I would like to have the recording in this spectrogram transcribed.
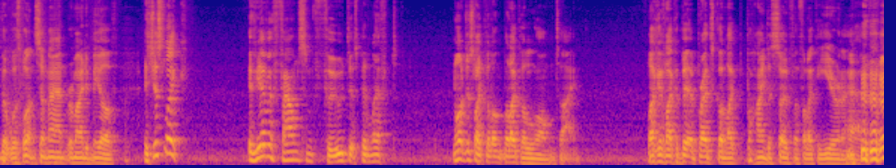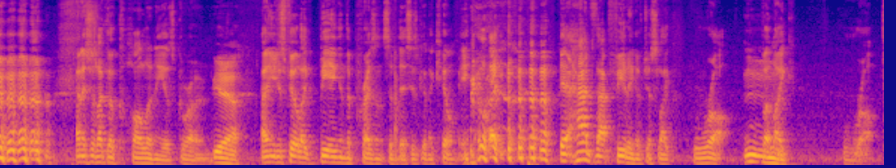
that was once a man reminded me of is just like have you ever found some food that's been left not just like a long but like a long time. Like if like a bit of bread's gone like behind a sofa for like a year and a half. and it's just like a colony has grown. Yeah. And you just feel like being in the presence of this is gonna kill me. like it had that feeling of just like rot. But mm. like rot.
